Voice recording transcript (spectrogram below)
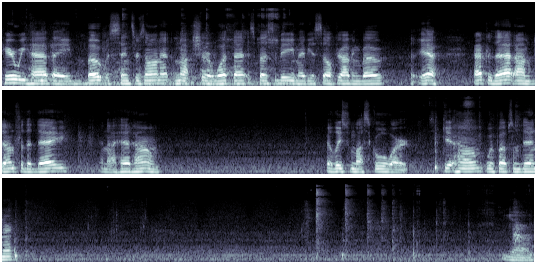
Here we have a boat with sensors on it. I'm not sure what that is supposed to be. Maybe a self-driving boat. But yeah, after that, I'm done for the day and I head home. At least with my schoolwork. Get home, whip up some dinner. Yum.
